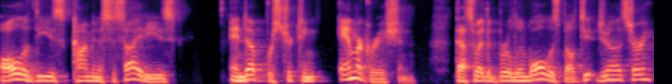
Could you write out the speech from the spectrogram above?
all of these communist societies end up restricting emigration. That's why the Berlin Wall was built. Do, do you know that story?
